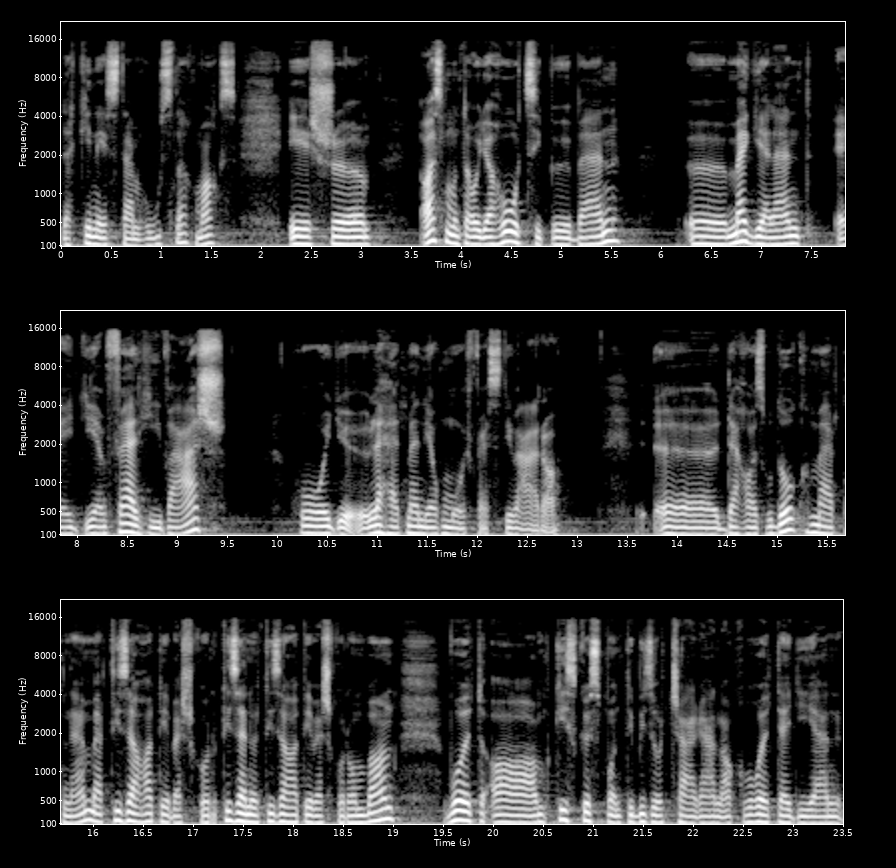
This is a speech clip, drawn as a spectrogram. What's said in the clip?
de kinéztem 20-nak max, és azt mondta, hogy a hócipőben megjelent egy ilyen felhívás, hogy lehet menni a humorfesztiválra de hazudok, mert nem, mert 16 éves kor, 15-16 éves koromban volt a KISZ Központi Bizottságának volt egy ilyen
